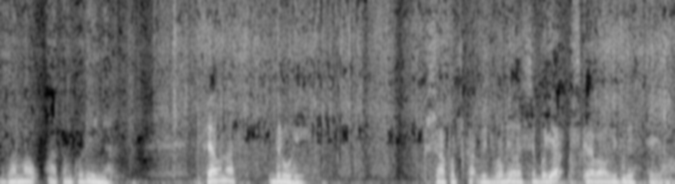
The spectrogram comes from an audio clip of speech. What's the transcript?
Зламав атом коріння. Це у нас другий. Шапочка відвалилася, бо я скривав від листя його.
